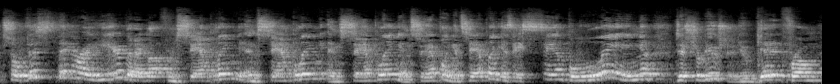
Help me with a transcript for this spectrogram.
So this thing right here that I got from sampling and sampling and sampling and sampling and sampling is a sampling distribution. You get it from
